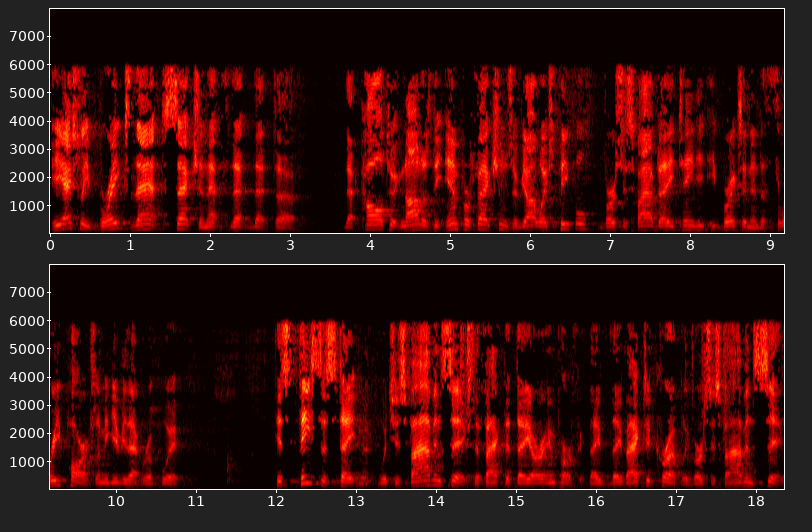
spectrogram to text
He actually breaks that section, that, that, that, uh, that call to acknowledge the imperfections of Yahweh's people, verses 5 to 18, he, he breaks it into three parts. Let me give you that real quick. His thesis statement, which is 5 and 6, the fact that they are imperfect, they've, they've acted corruptly, verses 5 and 6.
